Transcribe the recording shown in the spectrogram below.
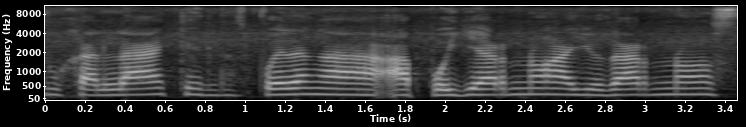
ojalá que nos puedan apoyarnos, ayudarnos.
